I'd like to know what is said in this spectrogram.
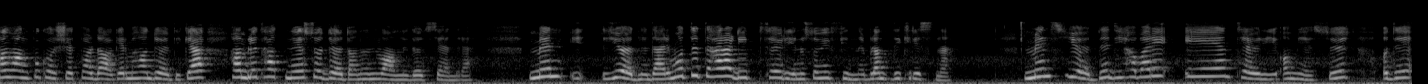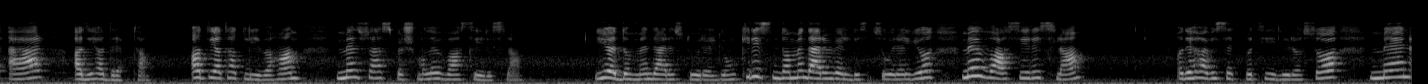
Han hang på korset et par dager, men han døde ikke. Han ble tatt ned, så døde han en vanlig død senere. Men jødene derimot, dette her er de teoriene som vi finner blant de kristne. Mens jødene, de har bare én teori om Jesus, og det er at de har drept ham at de har tatt livet av ham, men så er spørsmålet, hva sier islam? Jødommen, det er en stor religion. Kristendommen, det er en veldig stor religion. Men hva sier islam? Og det har vi sett på tidligere også. Men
